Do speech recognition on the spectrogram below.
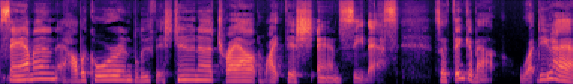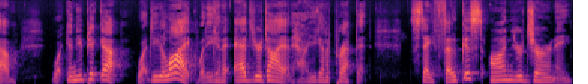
salmon, albacore, and bluefish tuna, trout, whitefish, and sea bass. So think about what do you have? What can you pick up? What do you like? What are you going to add to your diet? How are you going to prep it? Stay focused on your journey.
